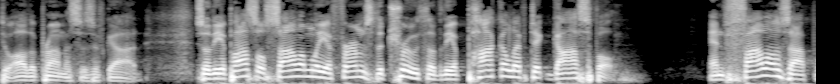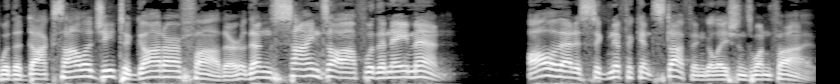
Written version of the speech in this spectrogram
to all the promises of God. So the apostle solemnly affirms the truth of the apocalyptic gospel and follows up with a doxology to God our Father, then signs off with an amen. All of that is significant stuff in Galatians 1 5.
